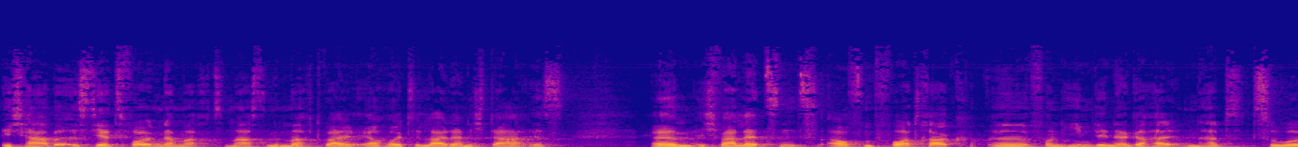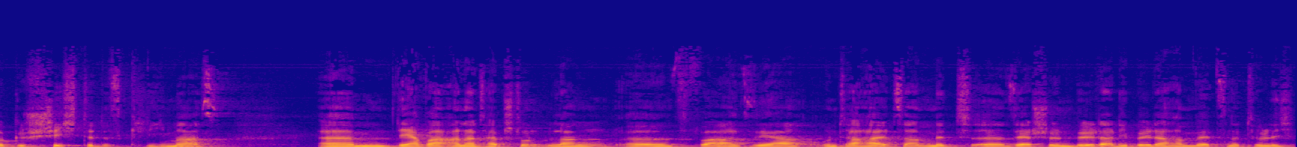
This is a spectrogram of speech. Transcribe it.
Ich habe es jetzt folgendermaßen gemacht, weil er heute leider nicht da ist. Ähm, ich war letztens auf einem Vortrag äh, von ihm, den er gehalten hat zur Geschichte des Klimas. Ähm, der war anderthalb Stunden lang. Äh, war sehr unterhaltsam mit äh, sehr schönen Bildern. Die Bilder haben wir jetzt natürlich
